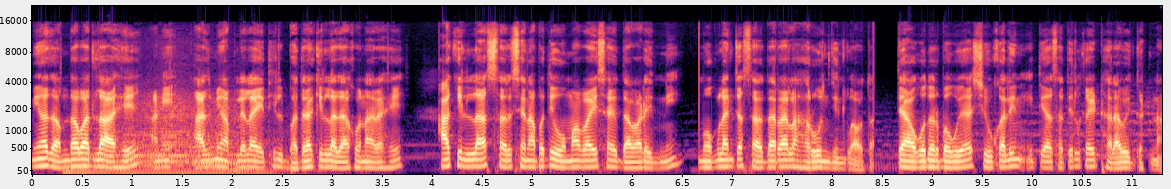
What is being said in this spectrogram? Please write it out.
मी आज अहमदाबादला आहे आणि आज मी आपल्याला येथील भद्रा किल्ला दाखवणार आहे. हा किल्ला सरसेनापती उमाबाई साहेब दाभाडेंनी मोगलांच्या सरदाराला हरवून जिंकला होता. त्या अगोदर बघूया शिवकालीन इतिहासातील काही ठराविक घटना.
